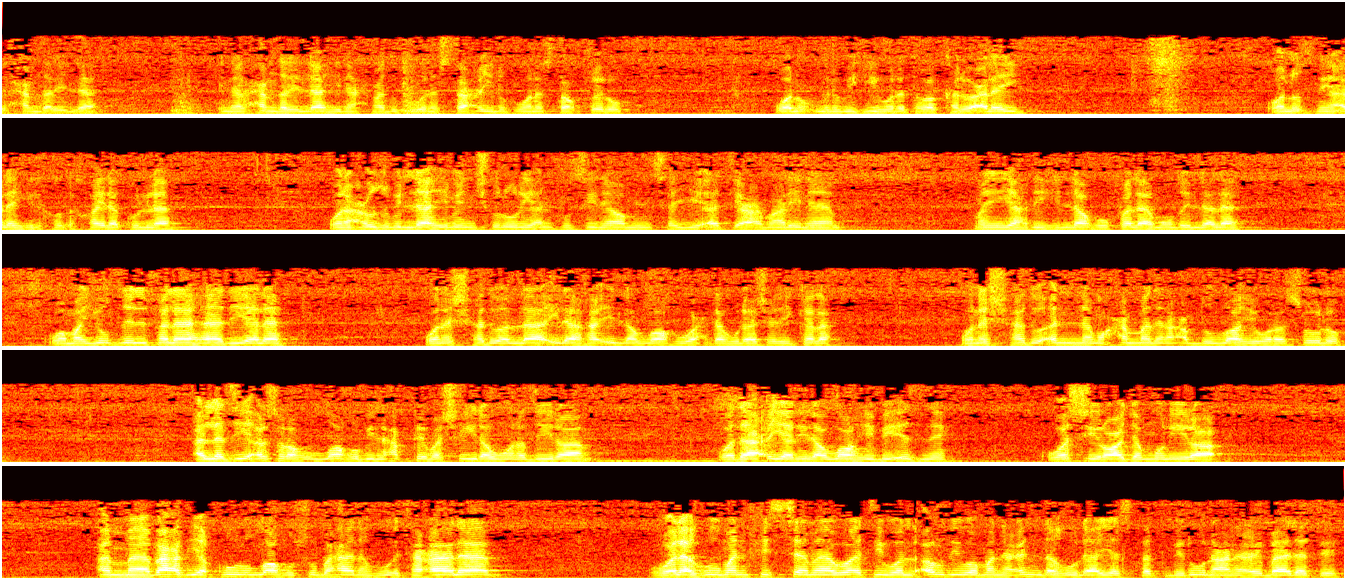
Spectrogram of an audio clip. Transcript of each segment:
الحمد لله. إن الحمد لله نحمده ونستعينه ونستغفره ونؤمن به ونتوكل عليه ونثني عليه الخير كله. ونعوذ بالله من شرور أنفسنا ومن سيئات أعمالنا. من يهده الله فلا مضل له ومن يضلل فلا هادي له. ونشهد أن لا إله إلا الله وحده لا شريك له. ونشهد أن محمدا عبد الله ورسوله الذي أرسله الله بالحق بشيرا ونذيرا وداعيا إلى الله بإذنه وسراجا منيرا. أما بعد يقول الله سبحانه وتعالى وله من في السماوات والأرض ومن عنده لا يستكبرون عن عبادته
